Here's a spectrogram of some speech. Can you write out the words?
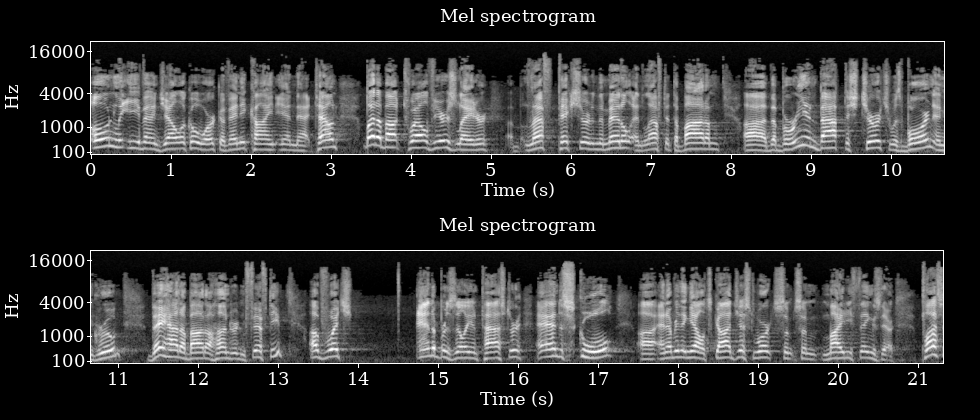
only evangelical work of any kind in that town. But about 12 years later, left pictured in the middle and left at the bottom, uh, the Berean Baptist Church was born and grew. They had about 150, of which, and a Brazilian pastor, and a school, uh, and everything else. God just worked some, some mighty things there. Plus,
